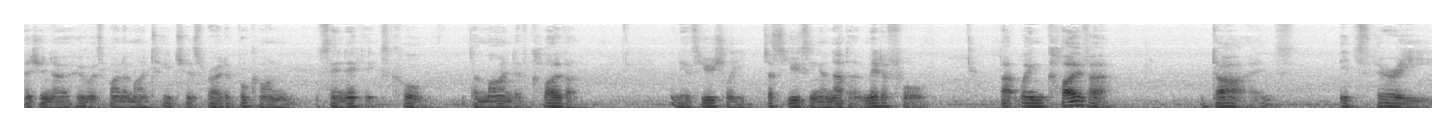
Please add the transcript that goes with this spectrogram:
as you know, who was one of my teachers, wrote a book on Zen ethics called the mind of Clover. And he was usually just using another metaphor. But when clover dies, it's very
